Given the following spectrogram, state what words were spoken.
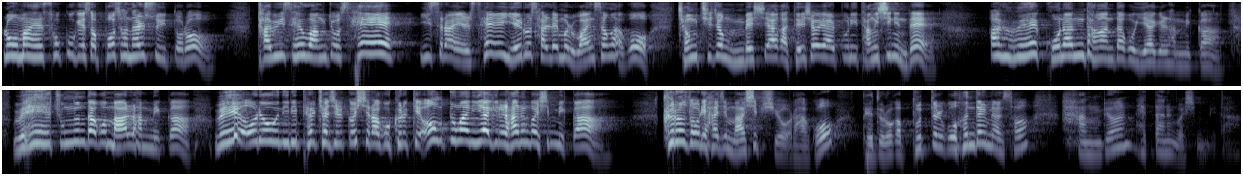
로마의 속국에서 벗어날 수 있도록 다윗의 왕조 새 이스라엘, 새 예루살렘을 완성하고 정치적 메시아가 되셔야 할 분이 당신인데 아, 왜 고난 당한다고 이야기를 합니까? 왜 죽는다고 말을 합니까? 왜 어려운 일이 펼쳐질 것이라고 그렇게 엉뚱한 이야기를 하는 것입니까? 그런 소리 하지 마십시오라고 베드로가 붙들고 흔들면서 항변했다는 것입니다.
